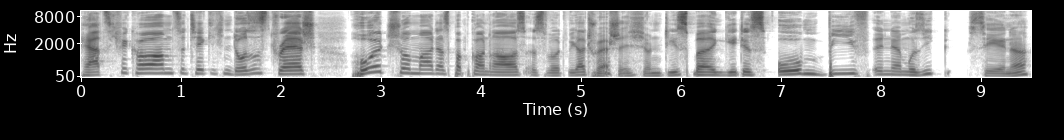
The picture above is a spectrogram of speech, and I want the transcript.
Herzlich willkommen zur täglichen Dosis Trash. Holt schon mal das Popcorn raus, es wird wieder trashig. Und diesmal geht es um Beef in der Musikszene.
